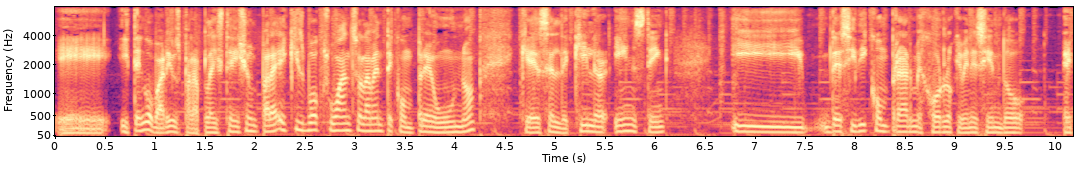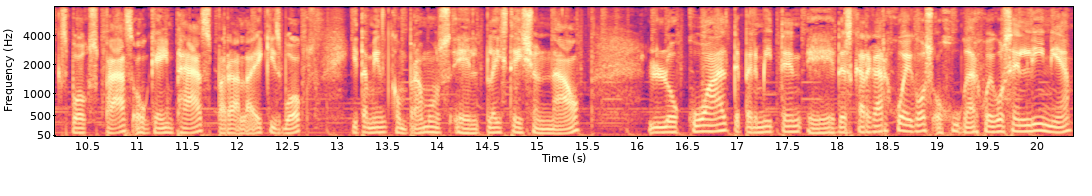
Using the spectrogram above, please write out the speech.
eh, y tengo varios para PlayStation, para Xbox One solamente compré uno que es el de Killer Instinct y decidí comprar mejor lo que viene siendo Xbox Pass o Game Pass para la Xbox y también compramos el PlayStation Now lo cual te permiten eh, descargar juegos o jugar juegos en línea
